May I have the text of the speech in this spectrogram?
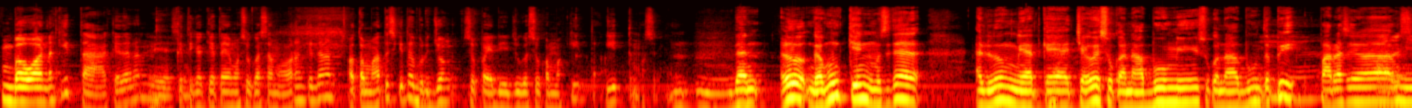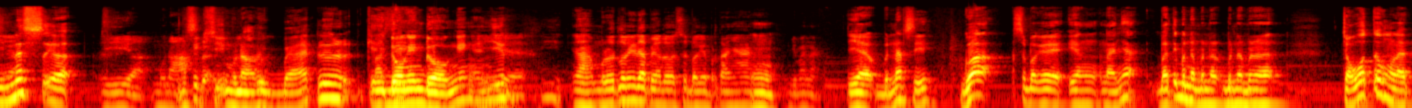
membawa anak kita kita kan Iya sih. ketika kita yang suka sama orang kita kan otomatis kita berjuang supaya dia juga suka sama kita gitu maksudnya Dan lu nggak mungkin maksudnya lu ngeliat kayak cewek suka nabung nih, suka nabung tapi parasnya minus ya Iya, munafik sih. munafik banget lu kayak dongeng-dongeng anjir. Iya. Nah, menurut lu nih Dap yang lu sebagai pertanyaan gimana? Iya benar sih. Gua sebagai yang nanya, berarti bener-bener bener-bener cowok tuh ngeliat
